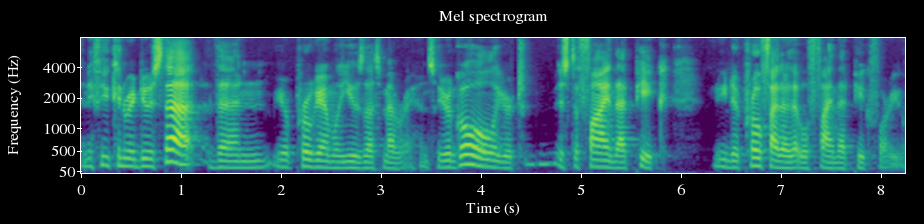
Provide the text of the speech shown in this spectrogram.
And if you can reduce that, then your program will use less memory. And so your goal your is to find that peak. You need a profiler that will find that peak for you.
